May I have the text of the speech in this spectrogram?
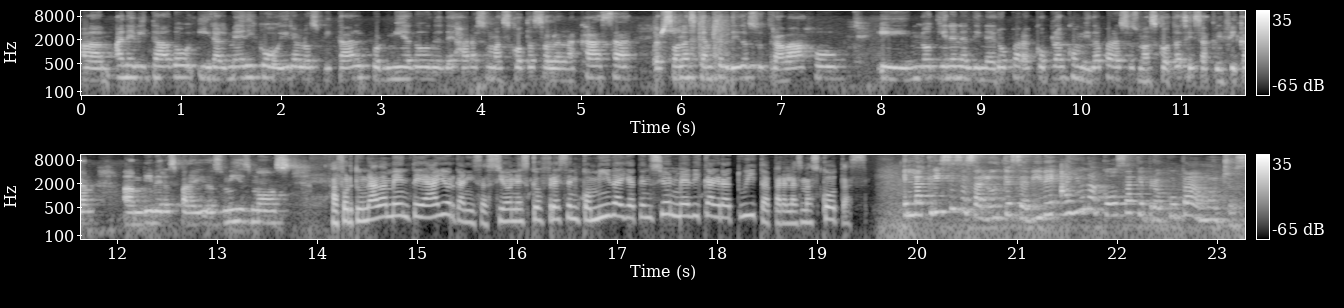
um, han evitado ir al médico o ir al hospital por miedo de dejar a su mascota sola en la casa, personas que han perdido su trabajo y no tienen el dinero para comprar comida para sus mascotas y sacrifican um, víveres para ellos mismos. Afortunadamente hay organizaciones que ofrecen comida y atención médica gratuita para las mascotas. En la crisis de salud que se vive hay una cosa que preocupa a muchos.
